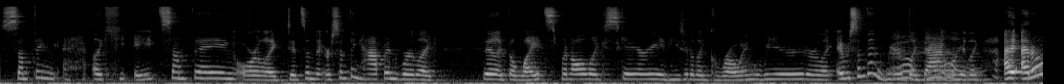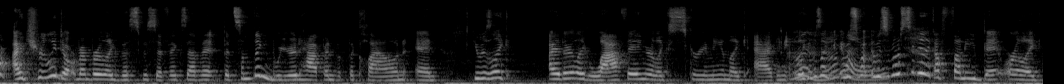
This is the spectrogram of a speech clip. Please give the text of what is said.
something like he ate something or like did something or something happened where like they like the lights went all like scary and he started like growing weird or like it was something weird Oh, like that where he like I, I don't I truly don't remember like the specifics of it but something weird happened with the clown and he was like either like laughing or like screaming in like agony like Oh, it was like it was it was supposed to be like a funny bit or like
